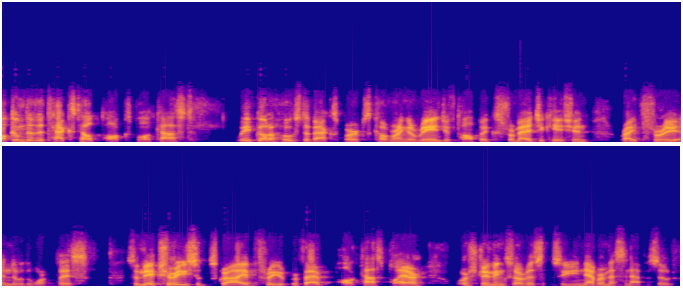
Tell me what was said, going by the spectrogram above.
Welcome to the Text Help Talks podcast. We've got a host of experts covering a range of topics from education right through into the workplace. So make sure you subscribe through your preferred podcast player or streaming service so you never miss an episode.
